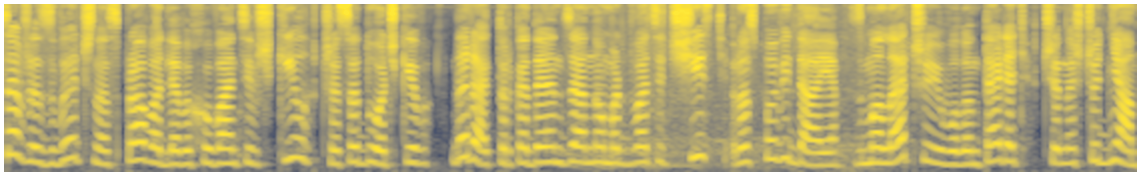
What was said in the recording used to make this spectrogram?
Це вже звична справа для вихованців шкіл чи садочків. Директорка ДНЗ номер 26 розповідає, з малечею волонтерять чи не щодня.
